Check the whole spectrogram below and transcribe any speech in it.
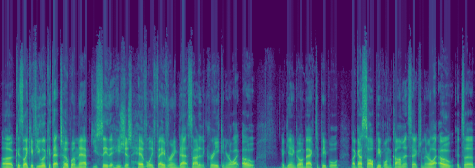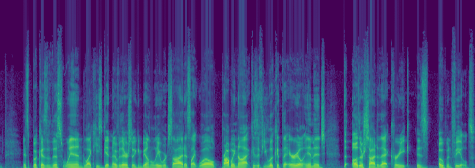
Because like if you look at that topo map, you see that he's just heavily favoring that side of the creek, and you're like, oh, again, going back to people like I saw people in the comment section, they were like, oh, it's a it's because of this wind, like he's getting over there so he can be on the leeward side. It's like, well, probably not, because if you look at the aerial image, the other side of that creek is open fields,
